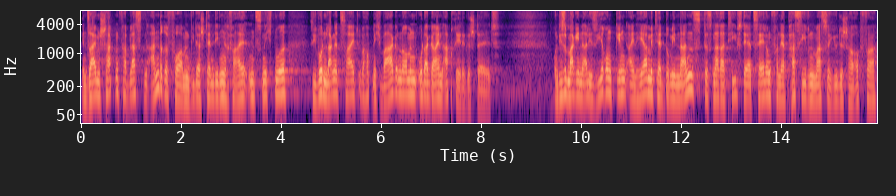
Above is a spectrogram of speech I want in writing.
in seinem Schatten verblassten andere Formen widerständigen Verhaltens nicht nur, sie wurden lange Zeit überhaupt nicht wahrgenommen oder gar in Abrede gestellt. Und diese Marginalisierung ging einher mit der Dominanz des Narrativs der Erzählung von der passiven Masse jüdischer Opfer,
